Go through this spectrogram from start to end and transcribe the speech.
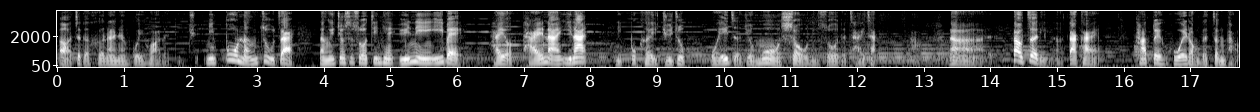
呃这个荷兰人规划的地区，你不能住在等于就是说今天云林以北，还有台南以南，你不可以居住，违者就没收你所有的财产。好那到这里呢，大概他对虎尾崁的征讨，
